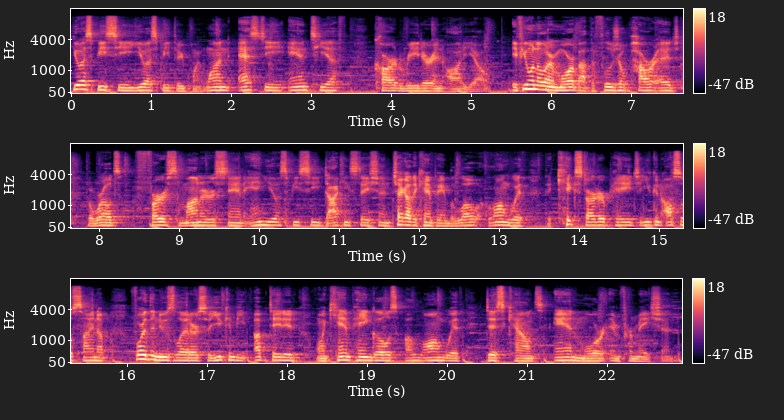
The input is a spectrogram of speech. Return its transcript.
USB-C, USB 3.1, SD, and TF card reader and audio. If you want to learn more about the Fluzio Power Edge, the world's first monitor stand and USB-C docking station, check out the campaign below along with the Kickstarter page. And you can also sign up for the newsletter so you can be updated on campaign goals along with discounts and more information.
